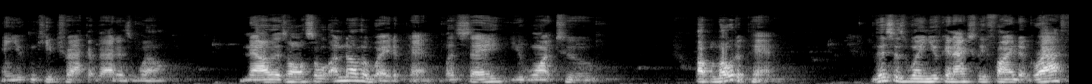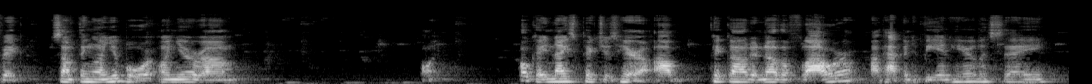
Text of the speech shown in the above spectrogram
and you can keep track of that as well. Now, there's also another way to pin. Let's say you want to upload a pin. This is when you can actually find a graphic, something on your board, on your, um, on, okay, nice pictures here. I'll pick out another flower. I happen to be in here, let's say,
